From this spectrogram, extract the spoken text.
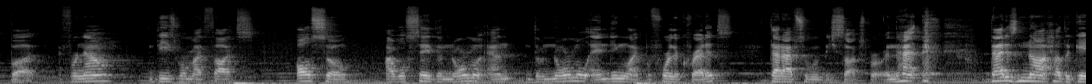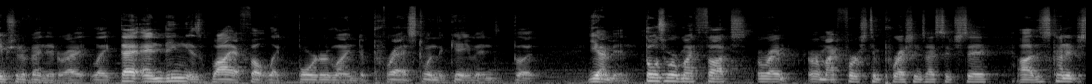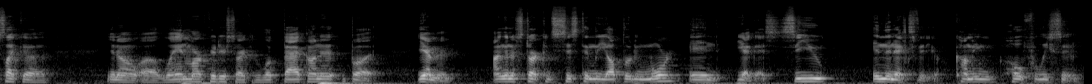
But for now, these were my thoughts. Also, I will say the normal and the normal ending, like before the credits, that absolutely sucks, bro. And that that is not how the game should have ended, right? Like that ending is why I felt like borderline depressed when the game ended. But yeah, man, those were my thoughts, all right, or my first impressions, I should say. Uh, this is kind of just like a, you know, a landmark video, so I could look back on it. But yeah, man, I'm to start consistently uploading more. And yeah, guys, see you in the next video, coming hopefully soon.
